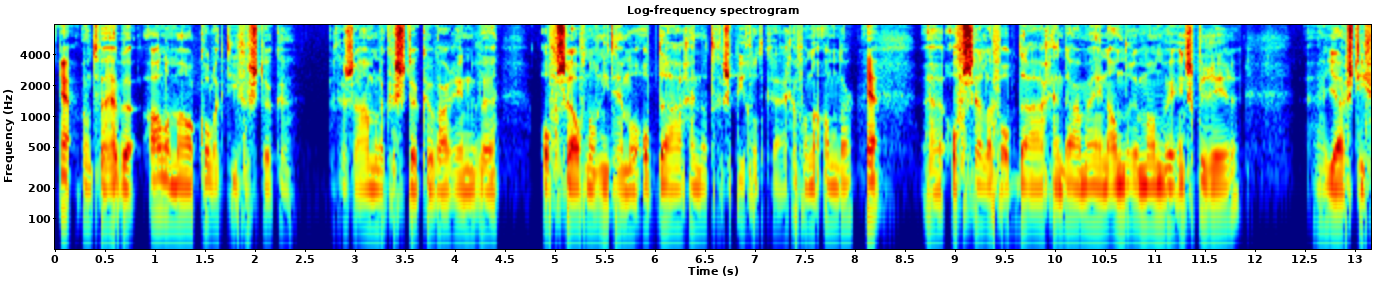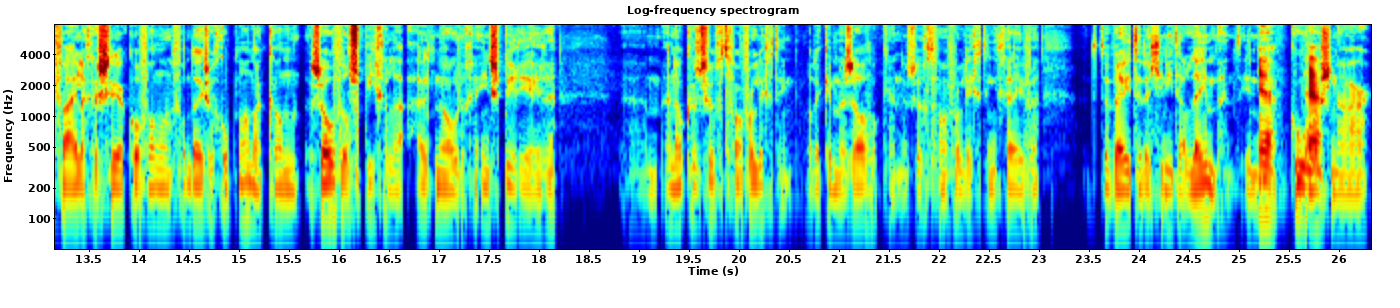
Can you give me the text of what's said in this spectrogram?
Ja. Want we hebben allemaal collectieve stukken, gezamenlijke stukken, waarin we of zelf nog niet helemaal opdagen en dat gespiegeld krijgen van een ander. Ja. Eh, of zelf opdagen en daarmee een andere man weer inspireren. Eh, juist die veilige cirkel van, van deze groep mannen kan zoveel spiegelen, uitnodigen, inspireren. Ehm, en ook een zucht van verlichting. Wat ik in mezelf ook ken, een zucht van verlichting geven. Te weten dat je niet alleen bent in die Ja, koers naar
